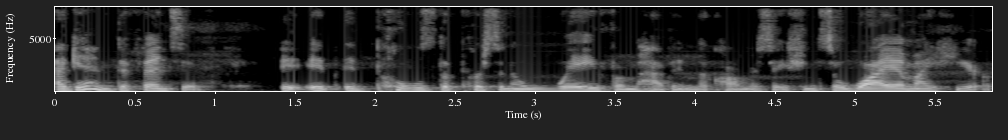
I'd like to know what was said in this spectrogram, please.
again, defensive. It, it, it pulls the person away from having the conversation. So why am I here?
